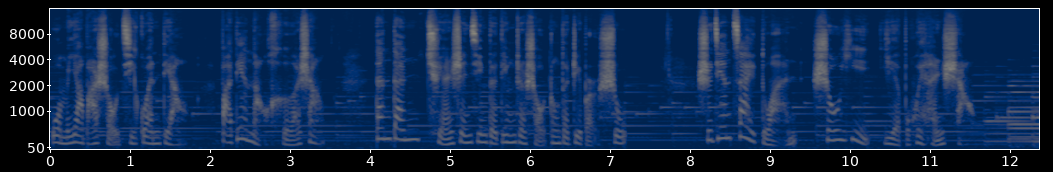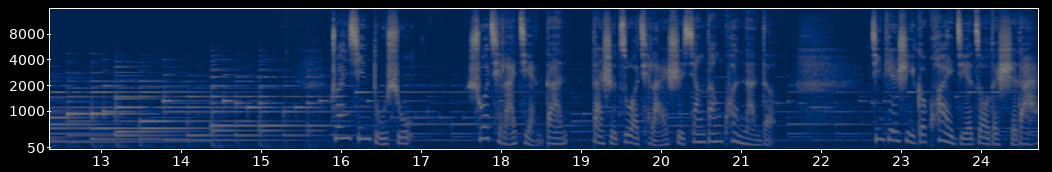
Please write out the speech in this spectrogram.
我们要把手机关掉，把电脑合上，单单全身心地盯着手中的这本书。时间再短，收益也不会很少。专心读书，说起来简单，但是做起来是相当困难的。今天是一个快节奏的时代。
